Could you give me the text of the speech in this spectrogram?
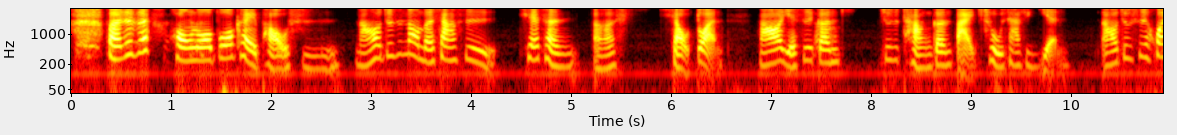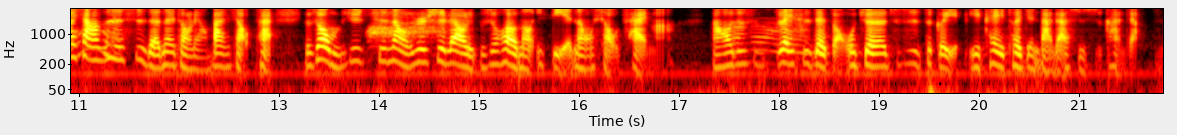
反正就是红萝卜可以刨丝，然后就是弄得像是切成呃小段，然后也是跟就是糖跟白醋下去腌，然后就是会像日式的那种凉拌小菜。有时候我们去吃那种日式料理，不是会有那种一碟那种小菜嘛？然后就是类似这种，我觉得就是这个也也可以推荐大家试试看这样子。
